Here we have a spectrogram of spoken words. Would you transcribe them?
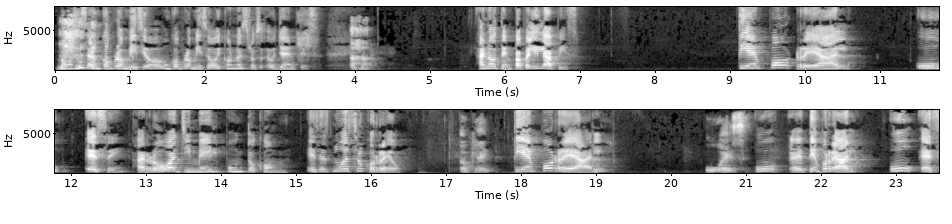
Vamos a hacer un compromiso, un compromiso hoy con nuestros oyentes. Ajá. Anoten, papel y lápiz tiempo real us arroba gmail.com. Ese es nuestro correo. Ok. Tiempo real us. Eh, tiempo real us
